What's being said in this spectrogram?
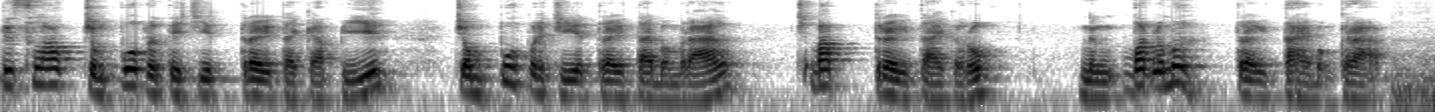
ទិសស្លោកចំពោះប្រទេសជាតិត្រូវតែការពារចំពោះប្រជាត្រូវតែបម្រើ ច្បាប់ត្រូវតែគោរពនិងបទល្មើសត្រូវតែបង្ក្រាប។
